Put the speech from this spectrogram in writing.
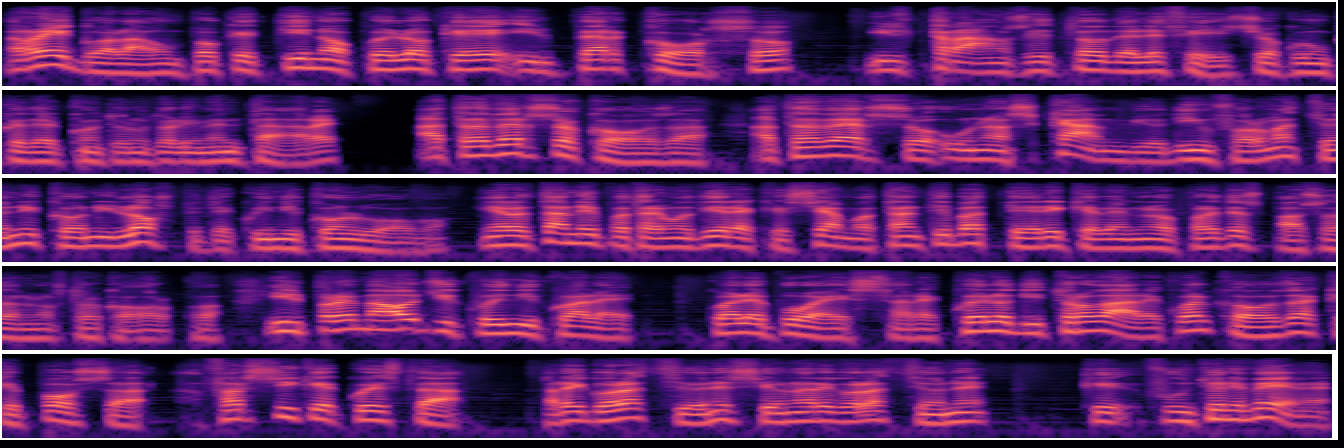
regola un pochettino quello che è il percorso, il transito delle feci o comunque del contenuto alimentare. Attraverso cosa? Attraverso uno scambio di informazioni con l'ospite, quindi con l'uomo. In realtà noi potremmo dire che siamo tanti batteri che vengono presi spazio dal nostro corpo. Il problema oggi quindi qual è? Quale può essere? Quello di trovare qualcosa che possa far sì che questa regolazione sia una regolazione che funzioni bene,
